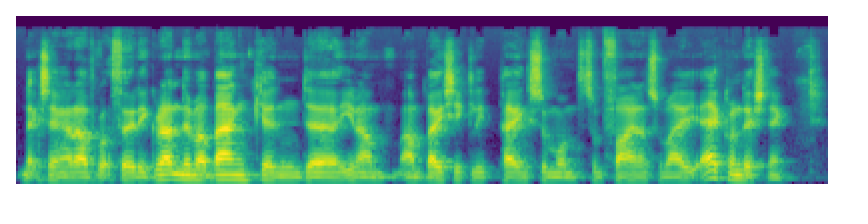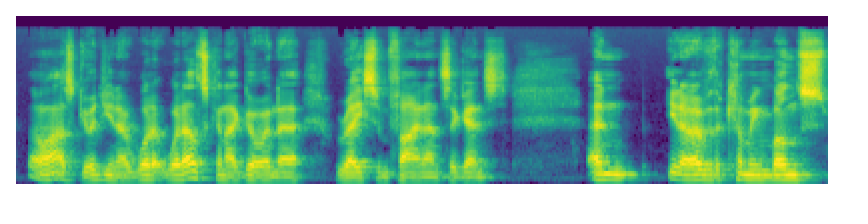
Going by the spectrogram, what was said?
Next thing I know, I've got thirty grand in my bank, and uh, you know I'm, I'm basically paying someone some finance for my air conditioning. Oh, that's good. You know what? What else can I go and uh, raise some finance against? And you know, over the coming months,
